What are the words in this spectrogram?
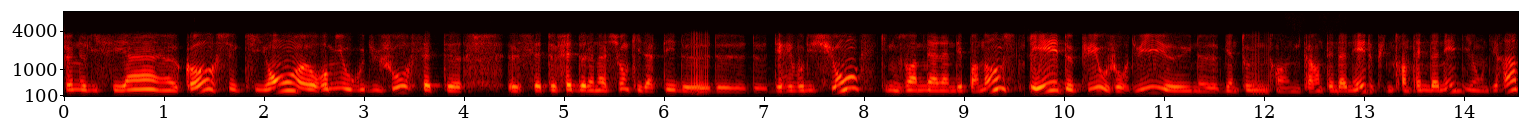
jeunes lycéens corses qui ont remis au goût du jour cette, cette fête de la nation qui datait de, de, de, des révolutions, qui nous ont amenés à l'indépendance. Et depuis aujourd'hui, une, bientôt une, quarantaine d'années, depuis une trentaine d'années, on dira,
